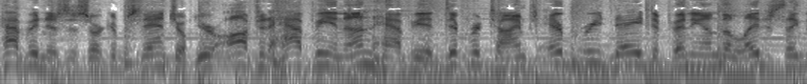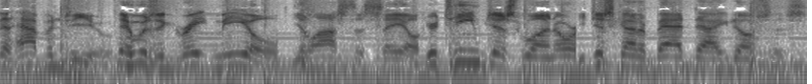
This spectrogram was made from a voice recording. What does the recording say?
Happiness is circumstantial. You're often happy and unhappy at different times every day, depending on the latest thing that happened to you. It was a great meal, you lost the sale, your team just won, or you just got a bad diagnosis.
